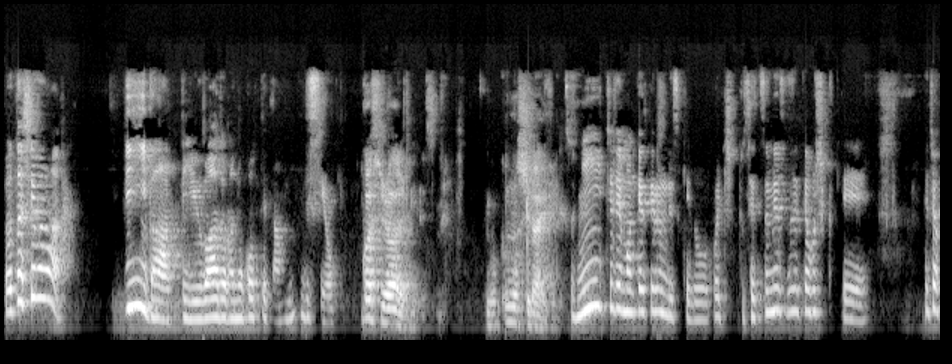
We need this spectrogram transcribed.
私は、ビーバーっていうワードが残ってたんですよ。これは白エビですね。僕も白エビです。2-1で負けてるんですけど、これちょっと説明させてほしくて。えじゃあ、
